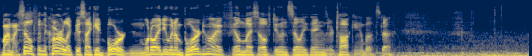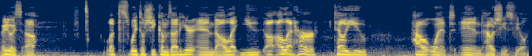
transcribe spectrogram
by myself in the car like this, I get bored. And what do I do when I'm bored? Oh, I film myself doing silly things or talking about stuff. Anyways, uh, let's wait till she comes out here and I'll let you I'll let her tell you how it went and how she's feeling.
